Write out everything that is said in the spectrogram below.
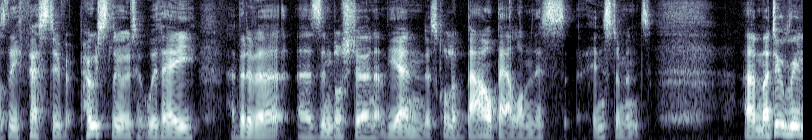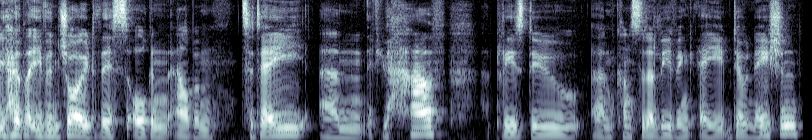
Was the festive postlude with a, a bit of a, a Zimbelstern at the end. It's called a bow bell on this instrument. Um, I do really hope that you've enjoyed this organ album today. Um, if you have, please do um, consider leaving a donation.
